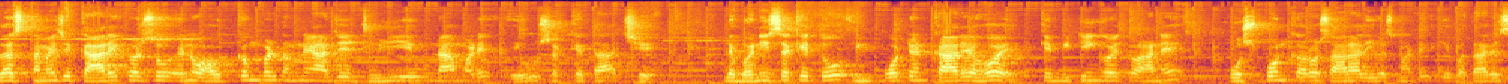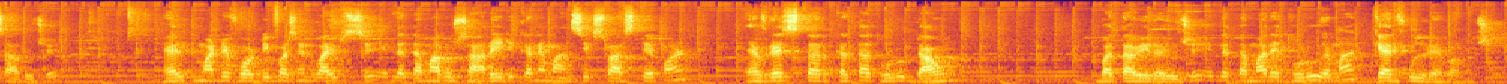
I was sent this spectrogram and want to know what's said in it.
પ્લસ તમે જે કાર્ય કરશો, એનો આઉટકમ પણ તમને આજે જોઈએ એવું ના મળે એવું શક્યતા છે. એટલે બની શકે તો ઇમ્પોર્ટન્ટ કાર્ય હોય કે મિટિંગ હોય તો આને પોસ્ટપોન કરો સારા દિવસ માટે, એ વધારે સારું છે. હેલ્થ માટે ફોર્ટી પર્સન્ટ વાઇબ્સ છે, એટલે તમારું શારીરિક અને માનસિક સ્વાસ્થ્ય પણ એવરેજ સ્તર કરતાં થોડું ડાઉન બતાવી રહ્યું છે, એટલે તમારે થોડું એમાં કેરફુલ રહેવાનું છે.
